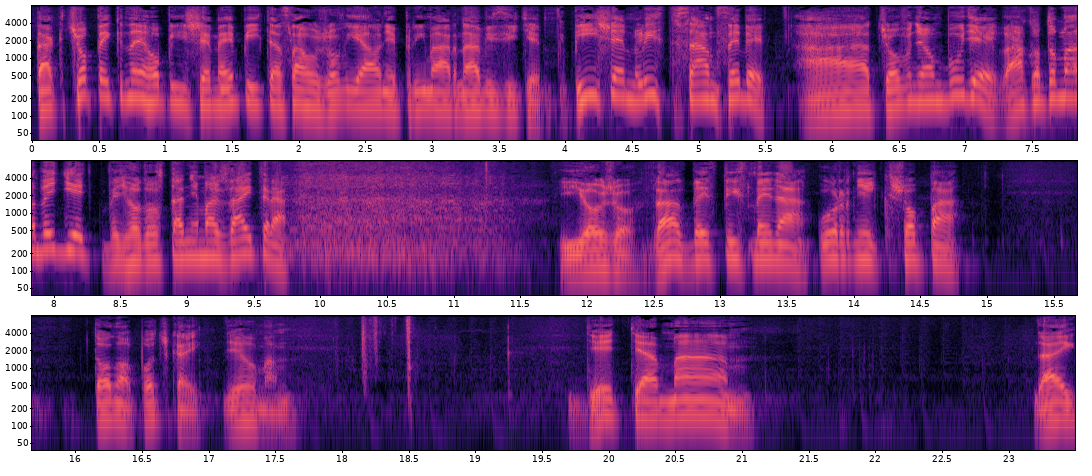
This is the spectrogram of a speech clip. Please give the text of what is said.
Tak čo pekného píšeme, pýta sa ho žoviálne primár na vizite. Píšem list sám sebe. A čo v ňom bude? Ako to mám vedieť? Veď ho dostanem až zajtra. Jožo, zás bez písmena, kurník, šopa. Tono, počkaj, kde ho mám? Kde ťa mám? Daj.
